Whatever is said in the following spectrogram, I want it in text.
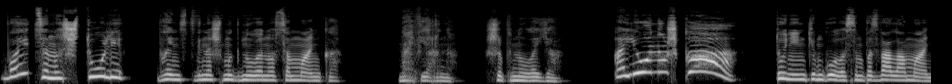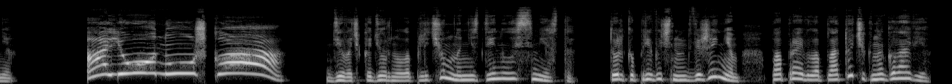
«Боится нас, что ли?» — воинственно шмыгнула носом Манька. «Наверно», — шепнула я. «Аленушка!» — тоненьким голосом позвала Маня. «Аленушка!» Девочка дернула плечом, но не сдвинулась с места. Только привычным движением поправила платочек на голове.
